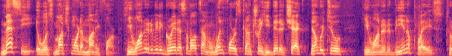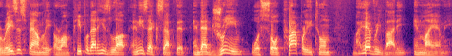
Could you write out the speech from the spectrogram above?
Messi, it was much more than money for him. He wanted to be the greatest of all time and win for his country. He did a check. Number two, he wanted to be in a place to raise his family around people that he's loved and he's accepted. And that dream was sold properly to him by everybody in Miami.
